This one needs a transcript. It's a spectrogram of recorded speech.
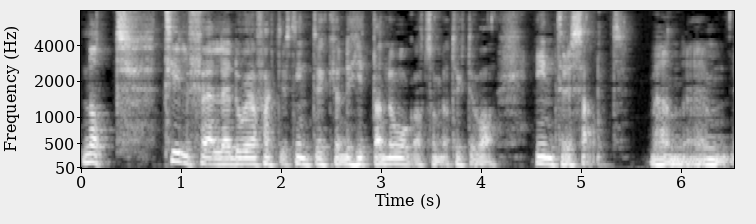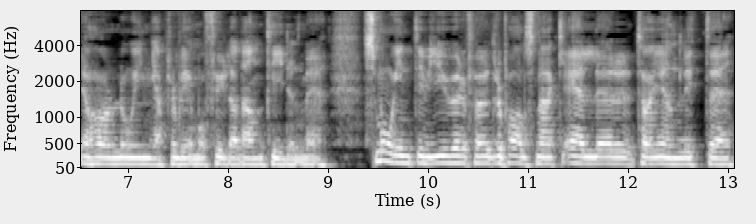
något tillfälle då jag faktiskt inte kunde hitta något som jag tyckte var intressant. Men eh, jag har nog inga problem att fylla den tiden med små intervjuer för Drupalsnack eller ta igen lite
